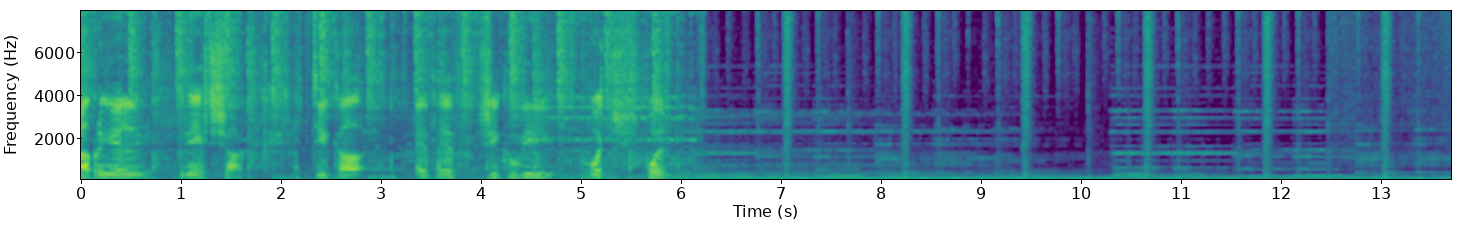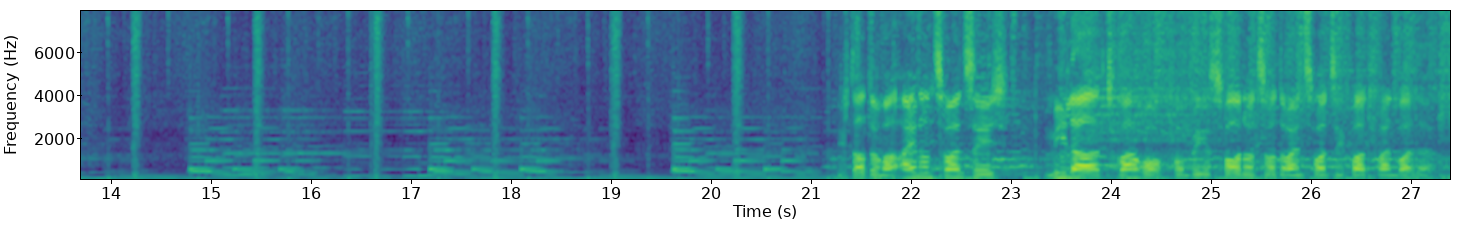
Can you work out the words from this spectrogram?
Gabriel Grechak, TK FF Žikovi Watch. Die Startnummer 21, Mila Twarok vom BSV 1923 Bad Freienwalde.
